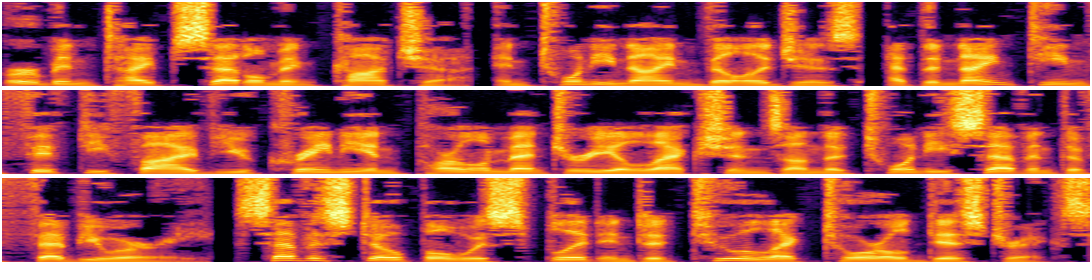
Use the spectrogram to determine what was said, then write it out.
urban-type settlement Kacha, and 29 villages. At the 1955 Ukrainian parliamentary elections on 27 February, Sevastopol was split into two electoral districts,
